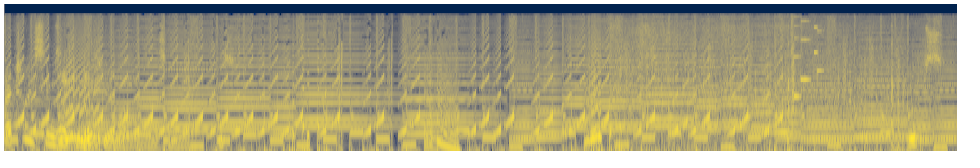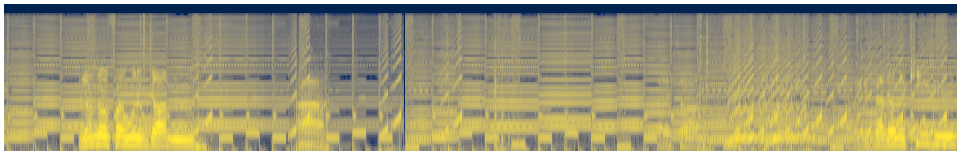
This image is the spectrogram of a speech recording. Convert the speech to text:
Actually seems like an easier level than some of. Oops. I don't know if I would have gotten... Ah. I thought. Gotta get that other key, dude.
